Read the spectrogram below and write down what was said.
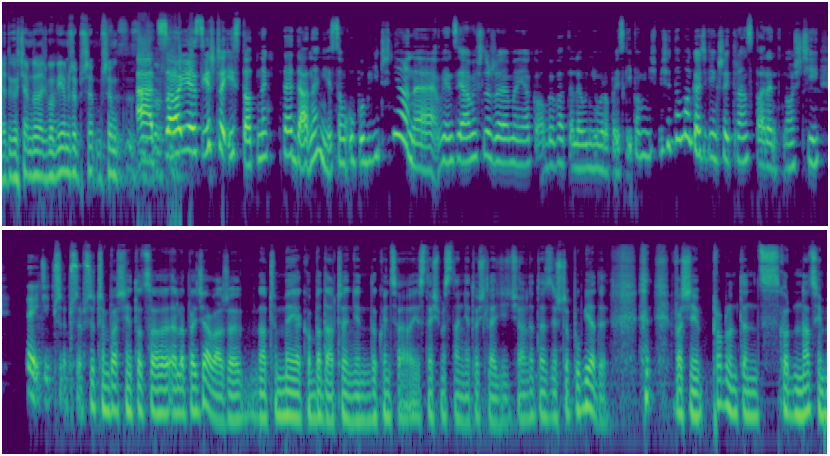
Ja tylko chciałem dodać, bo wiem, że... Prze, prze... A co jest jeszcze istotne, te dane nie są upubliczniane, więc ja myślę, że my jako obywatele Unii Europejskiej powinniśmy się domagać większej transparentności tej dziedzinie. Przy, przy, przy, czym właśnie to, co Ela powiedziała, że znaczy my jako badacze nie do końca jesteśmy w stanie to śledzić, ale to jest jeszcze pół biedy. właśnie problem ten z koordynacją,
